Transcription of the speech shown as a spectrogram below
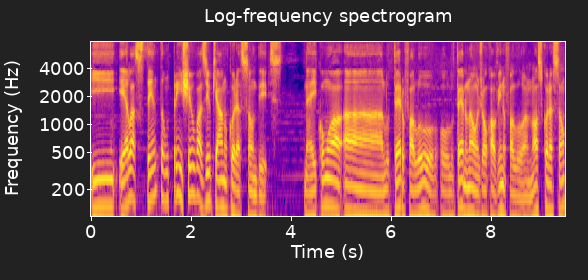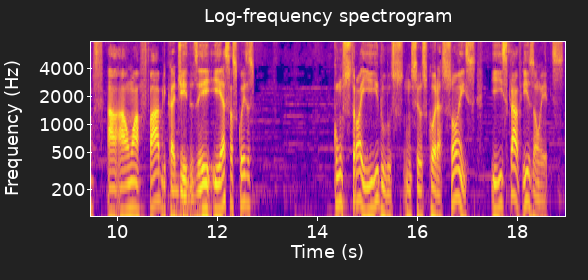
e elas tentam preencher o vazio que há no coração deles. Né? E como a, a Lutero falou, ou Lutero não, João Calvino falou, no nosso coração há, há uma fábrica de ídolos e, e essas coisas constrói ídolos nos seus corações e escravizam eles.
